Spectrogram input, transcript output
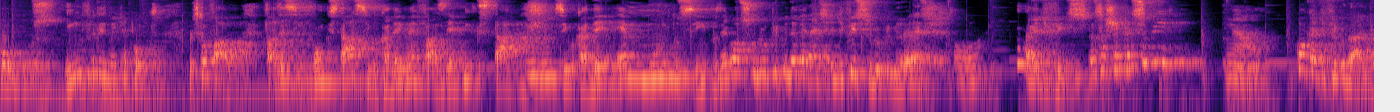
Poucos. Infelizmente é poucos. Por isso que eu falo, fazer conquistar 5KD não é fazer, é conquistar. 5KD é muito simples. É igual subir o pico do Everest. É difícil subir o pico do Everest? Ou Não é difícil. É só chegar e subir. não. Qual que é a dificuldade?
